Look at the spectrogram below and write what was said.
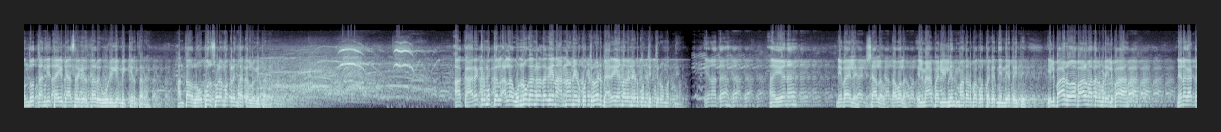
ಒಂದು ತಂದೆ ತಾಯಿಗೆ ಬ್ಯಾಸರಾಗಿರ್ತಾರ ಊರಿಗೆ ಮಿಕ್ಕಿರ್ತಾರೆ. ಅಂತ ಲೋಪರ್ ಸೊಳೆ ಮಕ್ಕಳಿಂದ ಕಲ್ಲೋಗಿತಾರ. ಆ ಕಾರ್ಯಕ್ರಮಕ್ಕಲ್ಲ ಅಲ್ಲ ಉಣ್ಣು ಗಂಗಳದಾಗ ಏನ ಅನ್ನ ನೀಡ್ಕೊತಿರೋ ಏನು ಬೇರೆ ಏನಾರ ನೆಡ್ಕೊಂತಿರೋ ಮತ್ ನೀವು? ಏನಾತ? ಏನ? ನೀ ಬಾಯ್ಲೆ ಶಾಲವ್ ಟವಲ್. ಇಲ್ಲಿ ಮ್ಯಾಗ ಬಾಯ್ಲಿ ಇಲ್ಲಿ ನಿಂತ ಮಾತಾಡ್ಬೇಕು ಗೊತ್ತಾಗೈತಿ ನಿಂದ ಏಟೈತಿ ಇಲ್ಲಿ ಬಾರು ಭಾಳ ಮಾತಾಡ್ಬೇಡಿ, ಇಲ್ಲಿ ಬಾ. ನಿನಗೆ ಅಟ್ಟ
